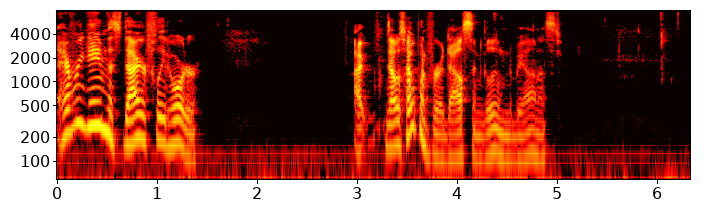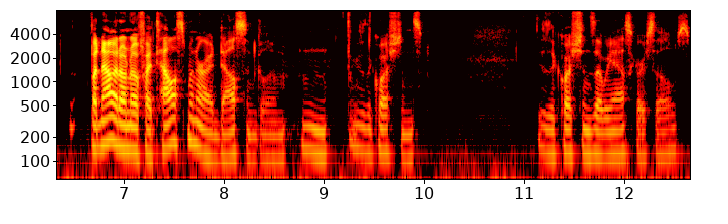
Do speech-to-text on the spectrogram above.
every game that's Dire Fleet Hoarder. I I was hoping for a Douse in Gloom to be honest, but now I don't know if I Talisman or I Douse in Gloom. Hmm, these are the questions. These are the questions that we ask ourselves.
